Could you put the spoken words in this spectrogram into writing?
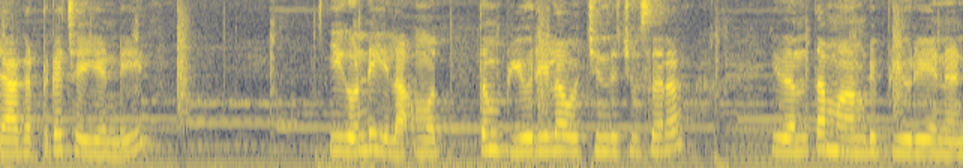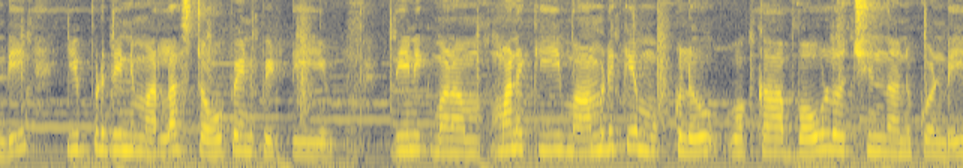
జాగ్రత్తగా చేయండి. ఇగోండి ఇలా మొత్తం ప్యూరీలా వచ్చింది చూసారా? ఇదంతా మామిడి ప్యూరియేనండి ఇప్పుడు దీన్ని మరలా స్టవ్ పైన పెట్టి దీనికి మనం మనకి మామిడికాయ ముక్కలు ఒక బౌల్ వచ్చింది అనుకోండి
